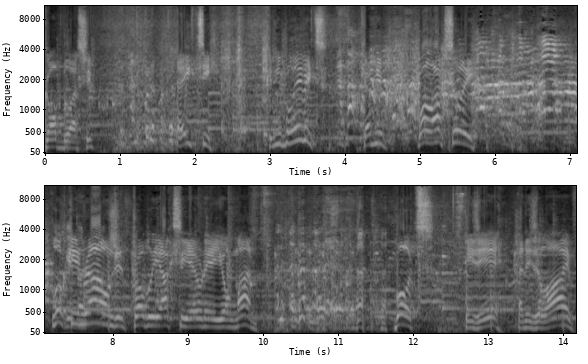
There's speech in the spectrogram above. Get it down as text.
God bless you. 80. Can you believe it? Can you? Well, actually, looking round, it's probably actually only a young man. but he's here and he's alive.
